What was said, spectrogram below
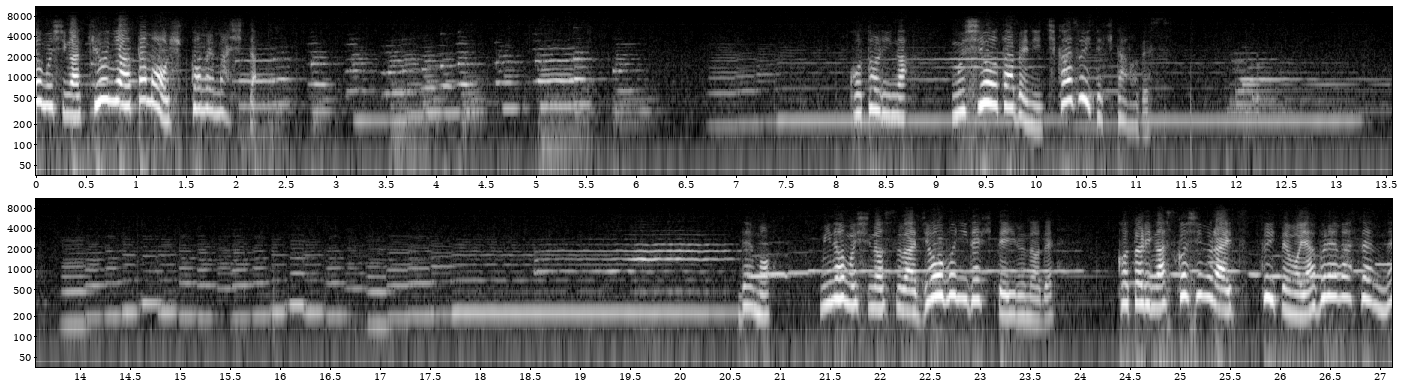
ノムシが急に頭を引っ込めました。小鳥が虫を食べに近づいてきたのです。でもミノムシの巣は丈夫にできているので小鳥が少しぐらいつっついても破れませんね。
